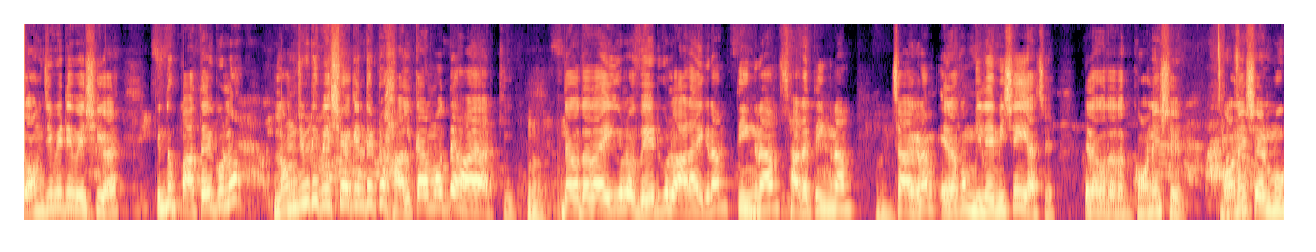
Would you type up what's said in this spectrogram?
লংজিভিটি বেশি হয়। কিন্তু পাতেরগুলো লংজিভিটি বেশি হয় কিন্তু একটু হালকার মধ্যে হয় আর কি। দেখো দাদা এইগুলো ওয়েটগুলো আড়াই গ্রাম তিন গ্রাম সাড়ে তিন গ্রাম চার গ্রাম এরকম মিলেমিশেই আছে। এ দেখো দাদা গণেশের গণেশের মুখ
